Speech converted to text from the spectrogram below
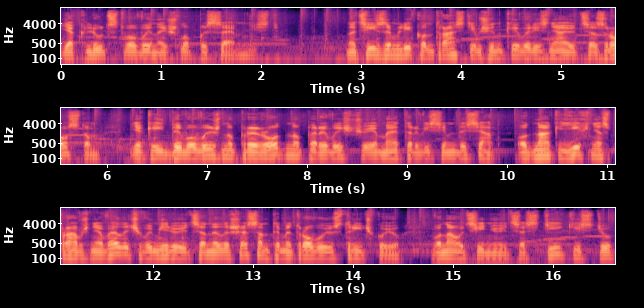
як людство винайшло писемність. На цій землі контрастів жінки вирізняються зростом, який дивовижно природно перевищує метр вісімдесят. Однак їхня справжня велич вимірюється не лише сантиметровою стрічкою, вона оцінюється стійкістю,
